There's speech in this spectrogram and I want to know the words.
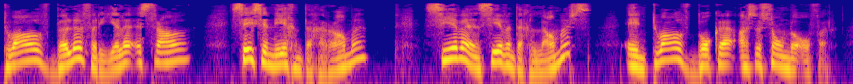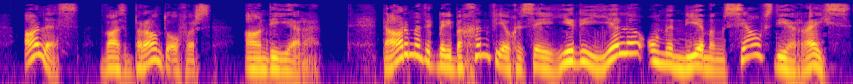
12 bulle vir hele Israel, 96 ramme, 77 lammers en 12 bokke as 'n sondeoffer. Alles was brandoffers aan die Here. Daarom het ek by die begin vir jou gesê hierdie hele onderneming, selfs die reis,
